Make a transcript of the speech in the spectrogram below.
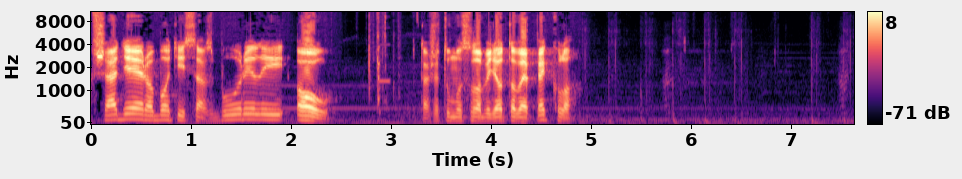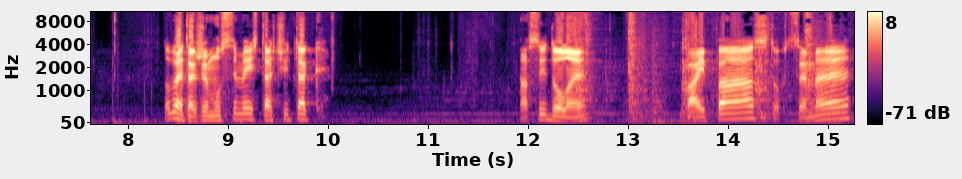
Všade roboti sa vzbúrili. Oh. Takže tu muselo byť hotové peklo. Dobre, takže musíme ísť tak či tak... Asi dole. Bypass, to chceme.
